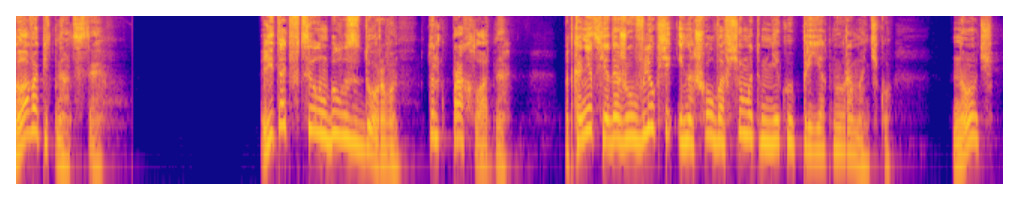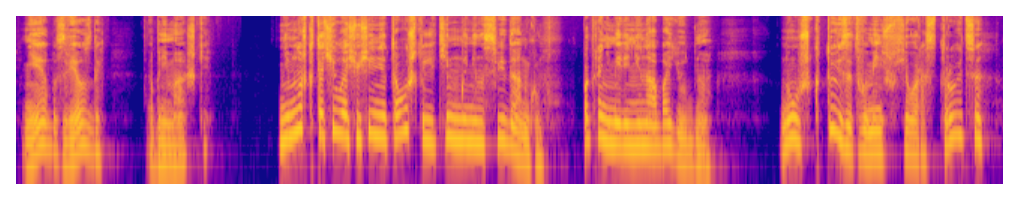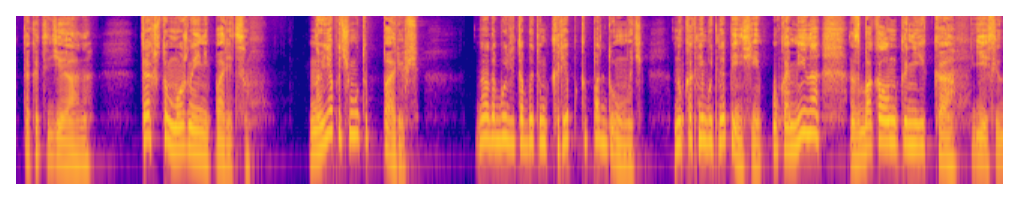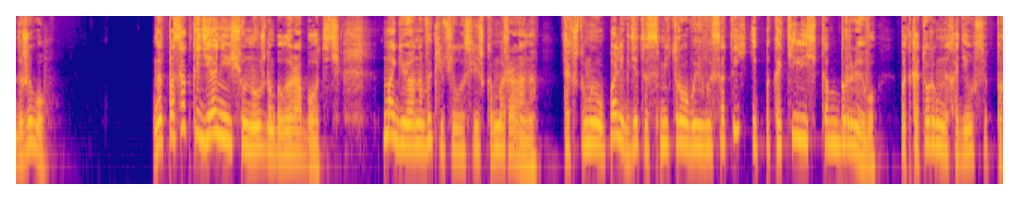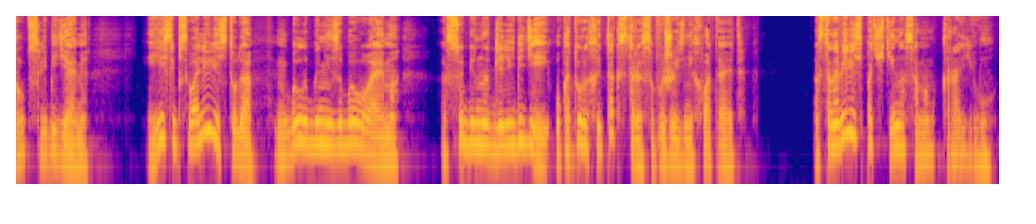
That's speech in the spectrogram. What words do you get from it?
Глава пятнадцатая. Летать в целом было здорово, только прохладно. Под конец я даже увлекся и нашел во всем этом некую приятную романтику. Ночь, небо, звезды, обнимашки. Немножко точило ощущение того, что летим мы не на свиданку, по крайней мере, не на обоюдную. Ну уж кто из этого меньше всего расстроится, так это Диана. Так что можно и не париться. Но я почему-то парюсь. Надо будет об этом крепко подумать. Ну, как-нибудь на пенсии, у камина, с бокалом коньяка, если доживу. Над посадкой Диане еще нужно было работать. Магию она выключила слишком рано, так что мы упали где-то с метровой высоты и покатились к обрыву, под которым находился пруд с лебедями. И если б свалились туда, было бы незабываемо, особенно для лебедей, у которых и так стрессов в жизни хватает. Остановились почти на самом краю.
